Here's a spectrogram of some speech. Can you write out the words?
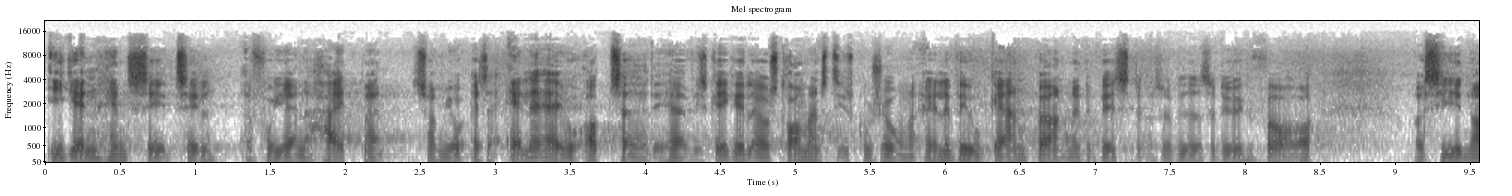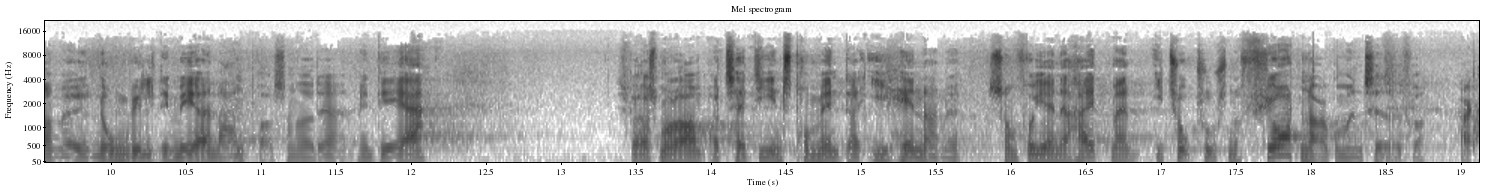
Igen henset til, at fru Janne Heitmann, som jo, altså alle er jo optaget af det her, vi skal ikke lave stråmandsdiskussioner, alle vil jo gerne børnene det bedste osv., så, videre, så det er jo ikke for at, at sige, at nogen vil det mere end andre og sådan noget der, men det er spørgsmål om at tage de instrumenter i hænderne, som fru Janne Heitmann i 2014 argumenterede for. Tak.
